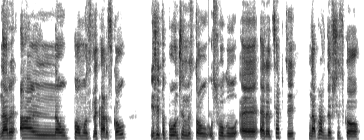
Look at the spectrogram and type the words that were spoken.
na realną pomoc lekarską. Jeżeli to połączymy z tą usługą e, e-recepty, naprawdę wszystko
